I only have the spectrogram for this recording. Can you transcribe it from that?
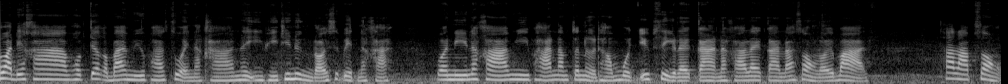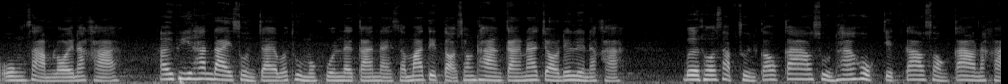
สวัสดีค่ะ พบเจอกับบ้านมิวพาร์ทสวยนะคะ ใน EP ที่ 111 นะคะ วันนี้นะคะมีพาร์ทนำเสนอทั้งหมด 24 รายการนะคะ รายการละ 200 บาท ถ้ารับ 2 องค์ 300 นะคะถ้าพี่ท่านใดสนใจวัตถุมงคลรายการไหนสามารถติดต่อช่องทางกลางหน้าจอได้เลยนะคะ เบอร์โทรศัพท์ 0990567929 นะคะ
